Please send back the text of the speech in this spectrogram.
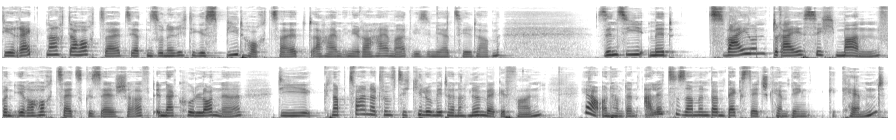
direkt nach der Hochzeit, sie hatten so eine richtige Speed-Hochzeit daheim in ihrer Heimat, wie sie mir erzählt haben, sind sie mit 32 Mann von ihrer Hochzeitsgesellschaft in einer Kolonne, die knapp 250 Kilometer nach Nürnberg gefahren. Ja, und haben dann alle zusammen beim Backstage Camping gecampt,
